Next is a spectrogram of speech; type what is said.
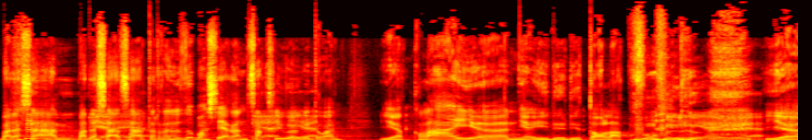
Pada saat pada Iya, saat-saat iya. tertentu tuh pasti akan saks Iya, juga iya. gitu kan. Ya klien ya ide ditolak mulu. Iya iya. Ya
